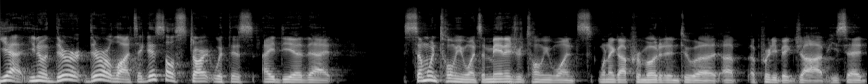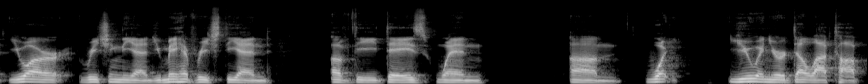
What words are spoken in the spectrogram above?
Yeah, you know, there are there are lots. I guess I'll start with this idea that someone told me once, a manager told me once when I got promoted into a, a, a pretty big job. He said, "You are reaching the end. You may have reached the end of the days when um, what you and your Dell laptop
